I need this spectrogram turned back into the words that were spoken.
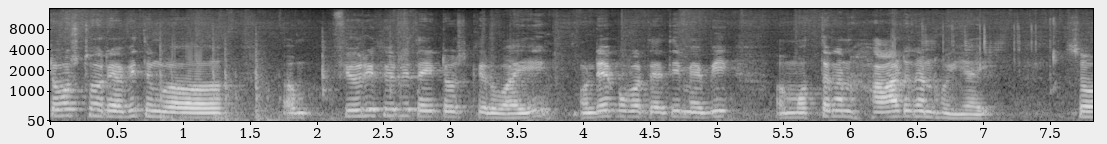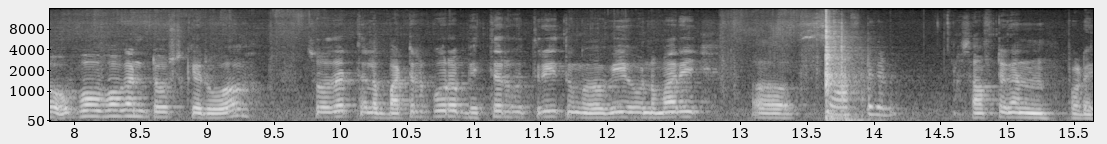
ಟೋಸ್ಟ್ ಹೋರಿ ಅವಿ ತಿಂಗ ಫ್ಯೂರಿ ಫ್ಯೂರಿ ತೈ ಟೋಸ್ಟ್ ಕೆರುವಾಯಿ ಒಂದೇ ಪೊಗರ್ತೈತಿ ಮೇ ಬಿ ಮೊತ್ತಗನ್ ಹಾರ್ಡ್ಗನ್ ಹೊಯ್ಯಾಯಿ ಸೊ ಒಬ್ಬ ಒಬ್ಬಗನ್ ಟೋಸ್ಟ್ ಕೆರುವ so that the butter pura bhitar hutri tunga vi ಒಂದು மாதிரி ಸಾಫ್ಟ್ಗನ್ ಸಾಫ್ಟ್ಗನ್ ಪೊಡೆ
